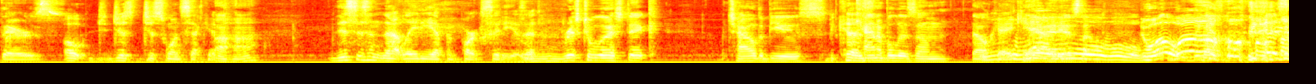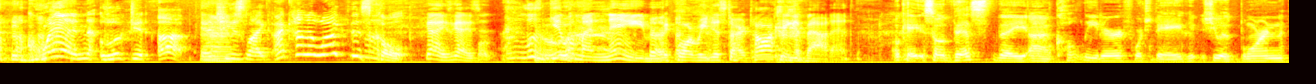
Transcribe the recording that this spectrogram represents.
there's Oh, j- just just one second. uh huh This isn't that lady up in Park City, is it? ritualistic, child abuse, Because- cannibalism. Okay. Can't. Yeah, it is. Though. Whoa, whoa, whoa, because, because Gwen looked it up and she's like, I kind of like this cult. Guys, guys, let's give them a name before we just start talking about it. Okay, so this the uh, cult leader for today. She was born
